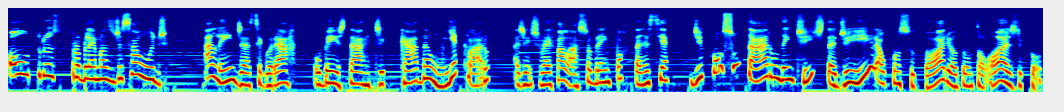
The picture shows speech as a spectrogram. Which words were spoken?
outros problemas de saúde, além de assegurar o bem-estar de cada um. E é claro, a gente vai falar sobre a importância de consultar um dentista, de ir ao consultório odontológico.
